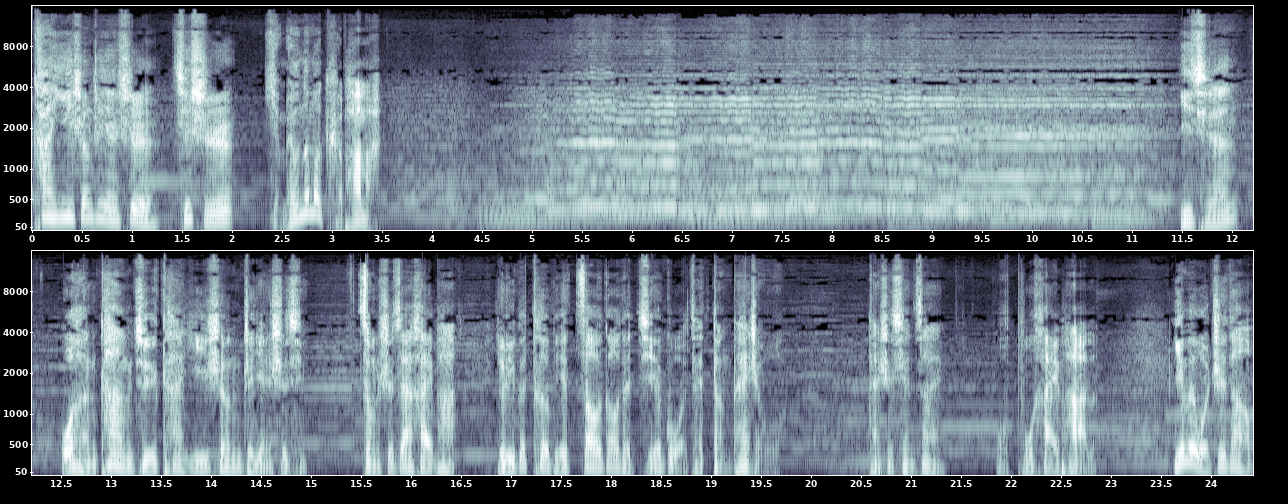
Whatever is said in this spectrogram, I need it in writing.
看医生这件事其实也没有那么可怕嘛。以前，我很抗拒看医生这件事情，总是在害怕有一个特别糟糕的结果在等待着我。但是现在，我不害怕了，因为我知道，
